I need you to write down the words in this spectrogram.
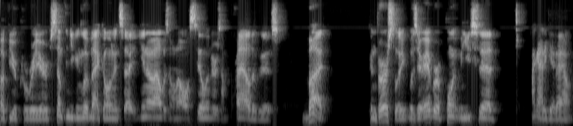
of your career? Something you can look back on and say, you know, I was on all cylinders. I'm proud of this. But conversely, was there ever a point when you said, I got to get out.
